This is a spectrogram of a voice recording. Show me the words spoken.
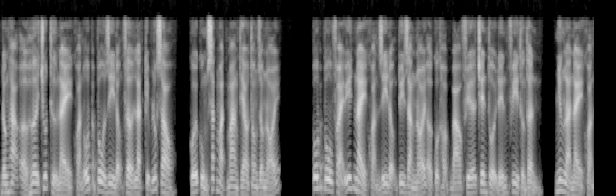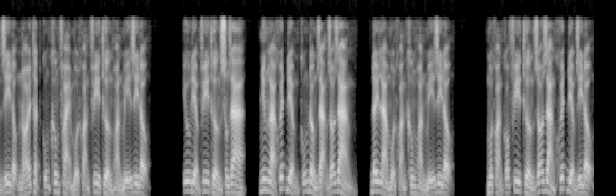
Đồng hạo ở hơi chút thử này khoản oppo di động phở lặt kịp lúc sau, cuối cùng sắc mặt mang theo thông dong nói oppo phải ít này khoản di động tuy rằng nói ở cuộc họp báo phía trên tuổi đến phi thường thần, nhưng là này khoản di động nói thật cũng không phải một khoản phi thường hoàn mỹ di động. Ưu điểm phi thường xông ra, nhưng là khuyết điểm cũng đồng dạng rõ ràng, đây là một khoản không hoàn mỹ di động. Một khoản có phi thường rõ ràng khuyết điểm di động,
